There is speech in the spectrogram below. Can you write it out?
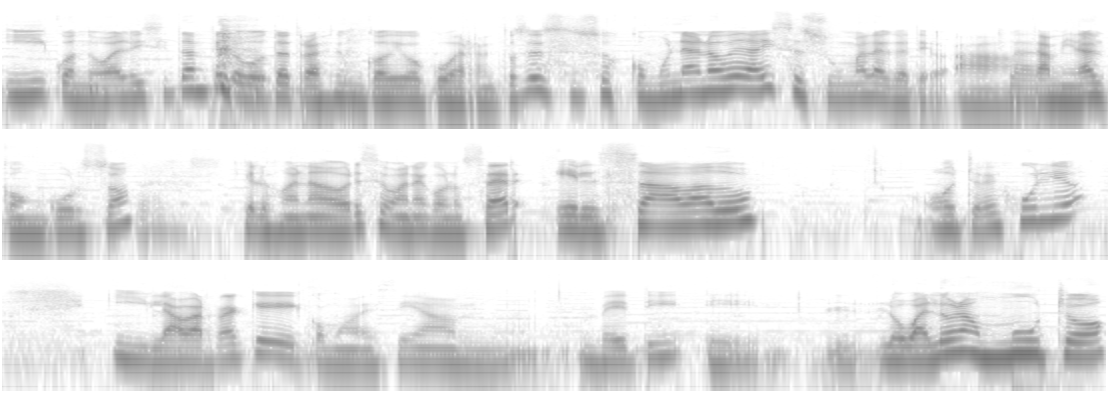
y cuando va el visitante lo vota a través de un código QR. Entonces eso es como una novedad y se suma a la a- Claro. también al concurso que los ganadores se van a conocer el sábado 8 de julio. Y la verdad que, como decía mm, Betty, eh, lo valoran mucho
